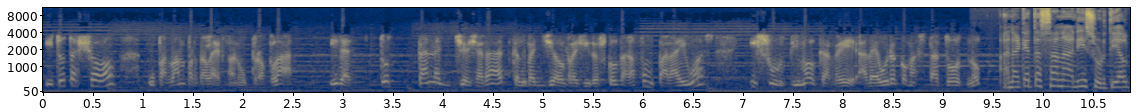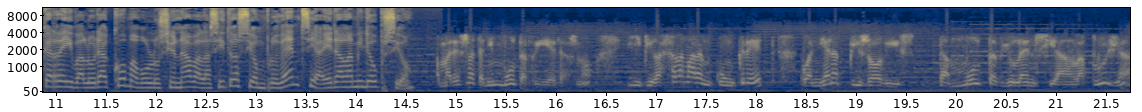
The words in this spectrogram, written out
I tot això ho parlàvem per telèfon, però clar, era tot tan exagerat que li vaig dir al regidor, escolta, agafa un paraigües i sortim al carrer a veure com està tot, no? En aquest escenari, sortir al carrer i valorar com evolucionava la situació amb prudència era la millor opció. A Maresme tenim moltes rieres, no? I Vilassar de Mar en concret, quan hi ha episodis de molta violència en la pluja,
